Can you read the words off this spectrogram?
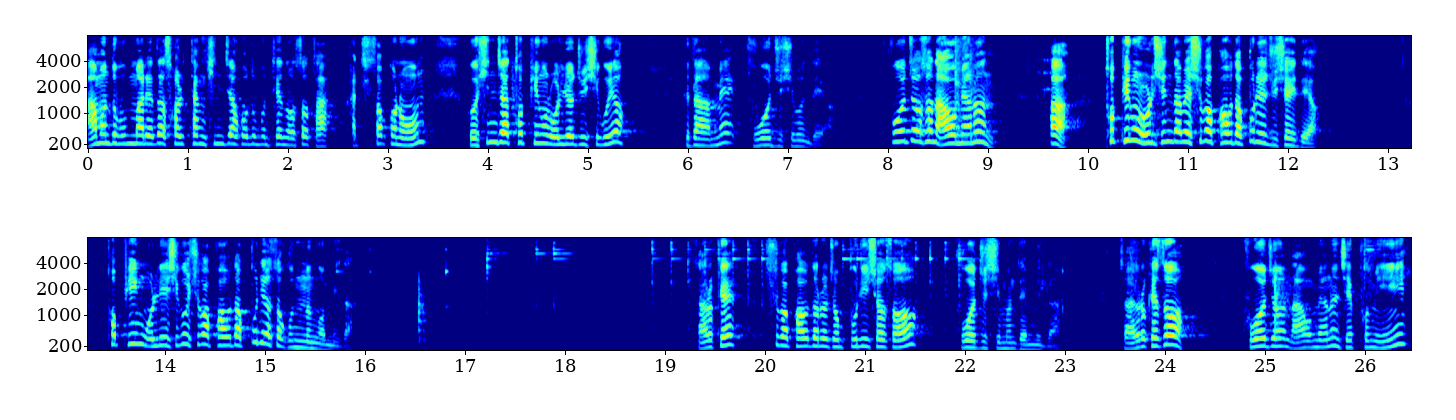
아몬드 분말에다 설탕, 흰자, 호두 분태 넣어서 다 같이 섞어 놓은 그 흰자 토핑을 올려주시고요. 그 다음에 구워주시면 돼요. 구워져서 나오면은, 아, 토핑을 올리신 다음에 슈가 파우더 뿌려주셔야 돼요. 토핑 올리시고 슈가 파우더 뿌려서 굽는 겁니다. 자, 이렇게 슈가 파우더를 좀 뿌리셔서 구워주시면 됩니다. 자, 이렇게 해서 구워져 나오면은 제품이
